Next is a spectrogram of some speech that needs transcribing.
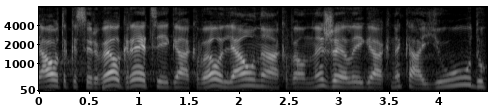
tauta, kas ir vēl grēcīgāka, vēl ļaunāka, vēl nežēlīgāka nekā jūdu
